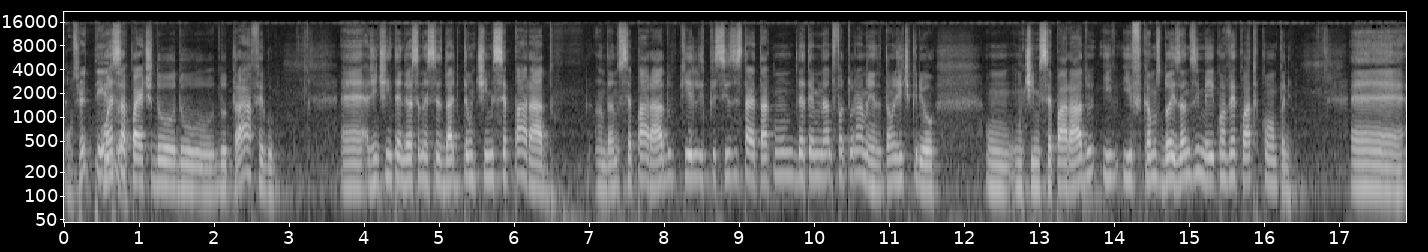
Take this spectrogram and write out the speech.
com certeza. com essa parte do, do, do tráfego, é, a gente entendeu essa necessidade de ter um time separado, andando separado, que ele precisa startar com um determinado faturamento. Então a gente criou um, um time separado e, e, ficamos dois anos e meio com a V4 Company. É,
